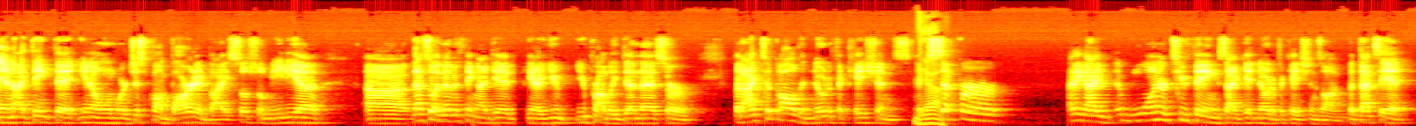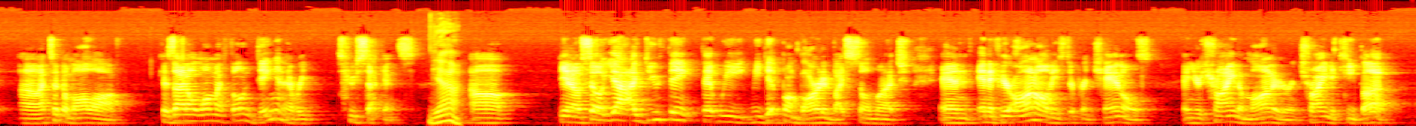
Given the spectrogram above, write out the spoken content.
and i think that you know when we're just bombarded by social media uh, that's another thing i did you know you you probably done this or but i took all the notifications Yeah. except for I think I one or two things I get notifications on, but that's it. Uh, I took them all off because I don't want my phone dinging every two seconds. Yeah. Um, you know, so yeah, I do think that we we get bombarded by so much, and and if you're on all these different channels and you're trying to monitor and trying to keep up,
